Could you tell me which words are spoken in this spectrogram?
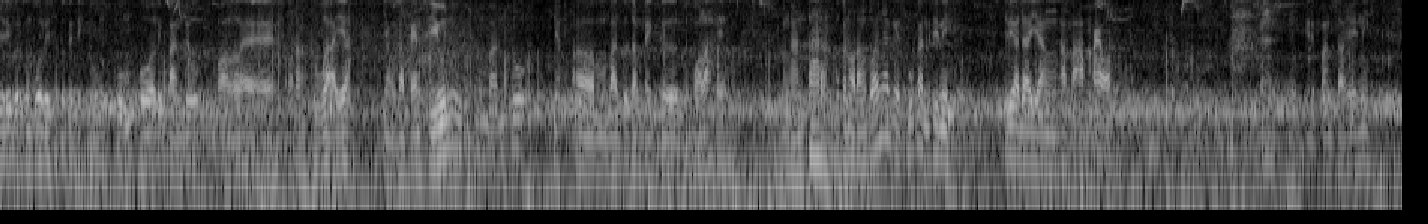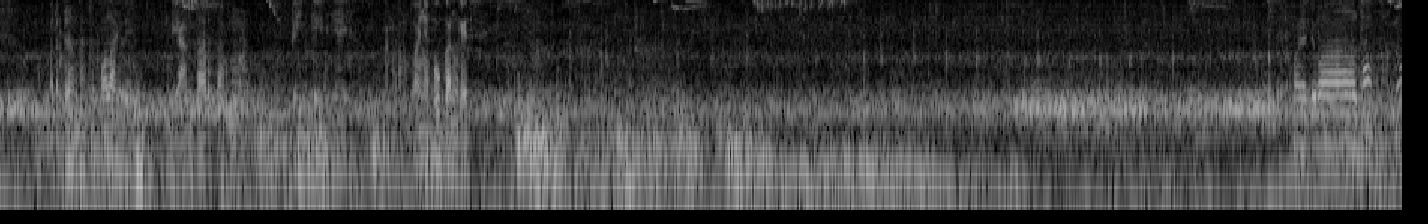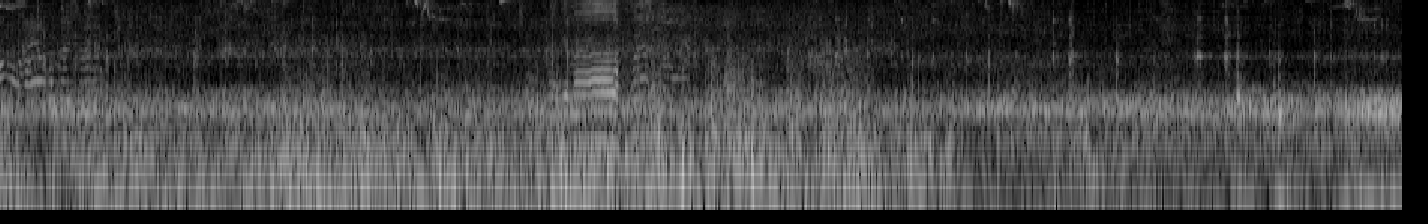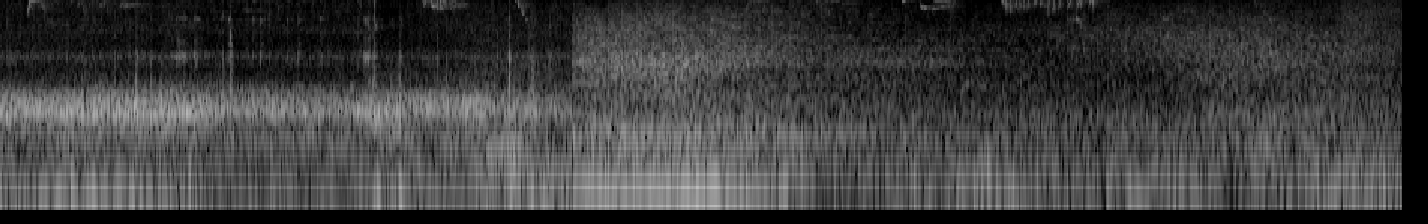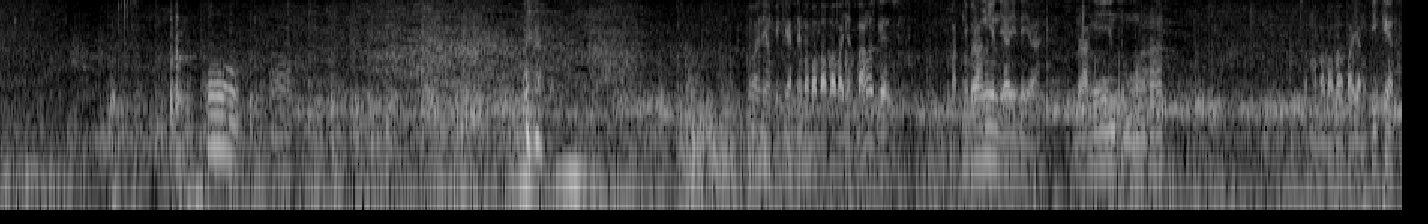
jadi berkumpul di satu titik kumpul dipandu oleh orang tua ya yang udah pensiun untuk membantu ya, uh, membantu sampai ke sekolah ya. Mengantar bukan orang tuanya guys bukan di sini. Jadi ada yang apa apel depan saya ini pada berangkat sekolah ini. Diantar sama guide-guide-nya ya. Bukan orang tuanya bukan guys. Oh ya mas mas Oh. oh. Oh ini yang piketnya bapak-bapak banyak banget guys. Buat nyeberangin ya ini ya. Seberangin semua. Sama bapak-bapak yang piket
